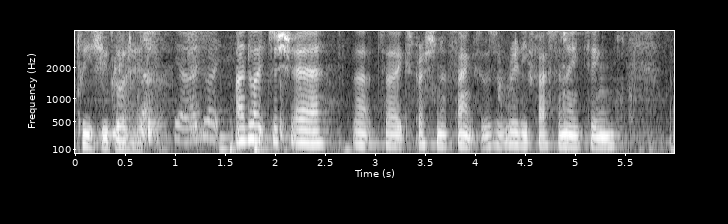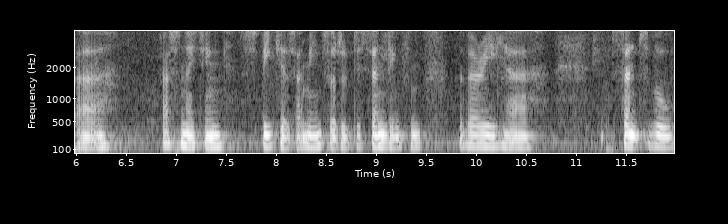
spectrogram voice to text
please, you go ahead. Yeah, I'd like, I'd like to share that uh, expression of thanks. It was a really fascinating uh, fascinating speakers. I mean, sort of descending from the very uh, sensible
